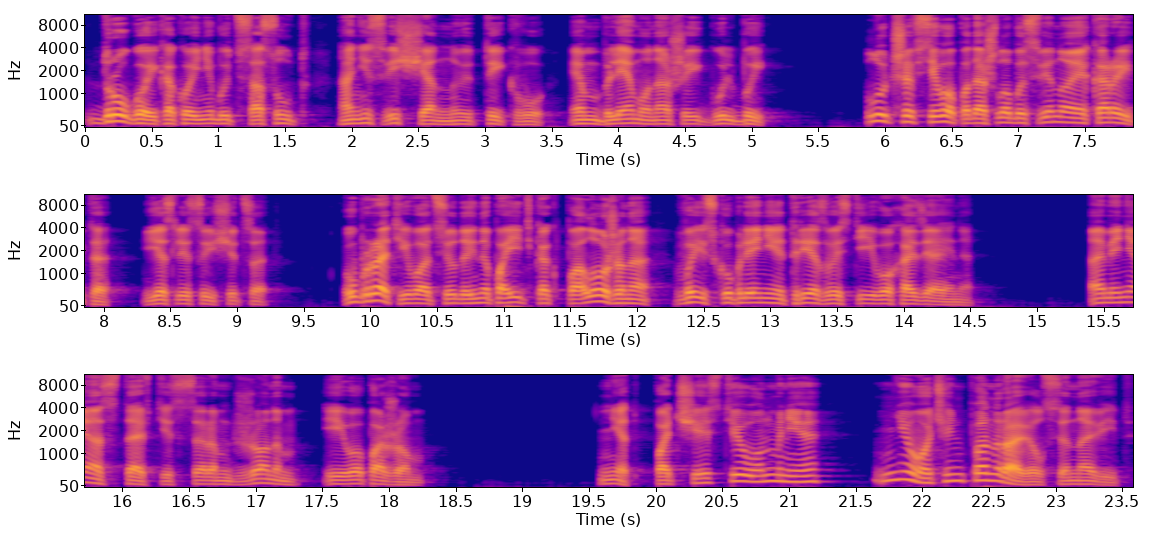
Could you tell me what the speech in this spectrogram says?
другой какой-нибудь сосуд, а не священную тыкву, эмблему нашей гульбы. Лучше всего подошло бы свиное корыто, если сыщется» убрать его отсюда и напоить, как положено, во искупление трезвости его хозяина. А меня оставьте с сэром Джоном и его пажом. Нет, по чести он мне не очень понравился на вид,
